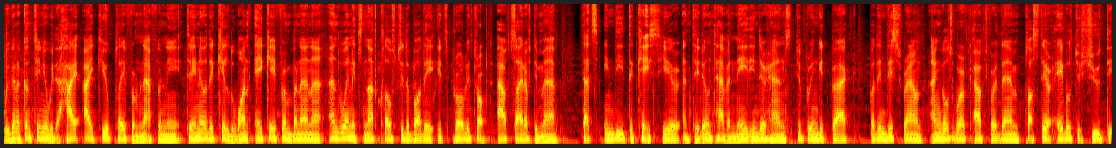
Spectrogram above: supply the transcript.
We're gonna continue with a high IQ play from Nafany. They know they killed one AK from Banana and when it's not close to the body, it's probably dropped outside of the map that's indeed the case here and they don't have a nade in their hands to bring it back. But in this round, angles work out for them, plus they're able to shoot the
